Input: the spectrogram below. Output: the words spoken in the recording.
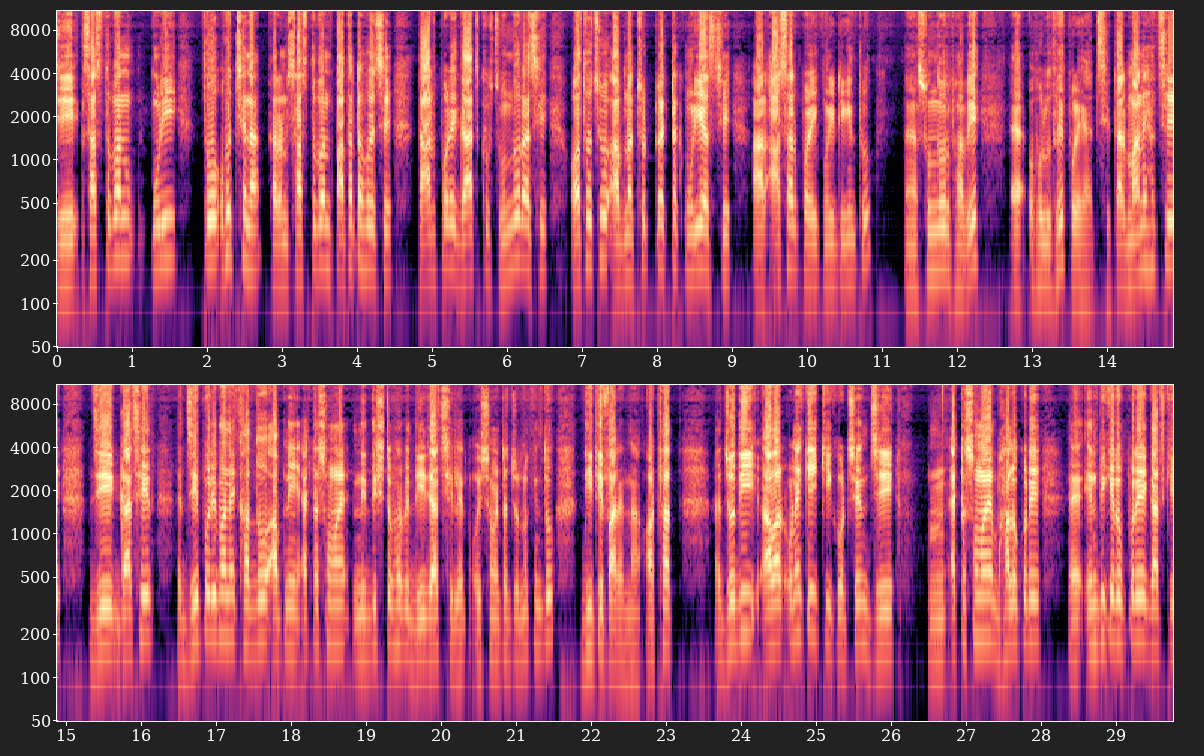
যে স্বাস্থ্যবান কুঁড়ি তো হচ্ছে না, কারণ স্বাস্থ্যবান পাতাটা হয়েছে, তারপরে গাছ খুব সুন্দর আছে, অথচ আপনার ছোট্ট একটা কুঁড়ি আসছে, আর আসার পরে কুঁড়িটি কিন্তু সুন্দরভাবে হলুদ হয়ে পড়ে যাচ্ছে। তার মানে হচ্ছে যে গাছের যে পরিমাণে খাদ্য আপনি একটা সময় নির্দিষ্টভাবে দিয়ে যাচ্ছিলেন, ওই সময়টার জন্য কিন্তু দিতে পারেন না। অর্থাৎ যদি আবার অনেকেই কি করছেন যে একটা সময় ভালো করে এনপিকের উপরে গাছকে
